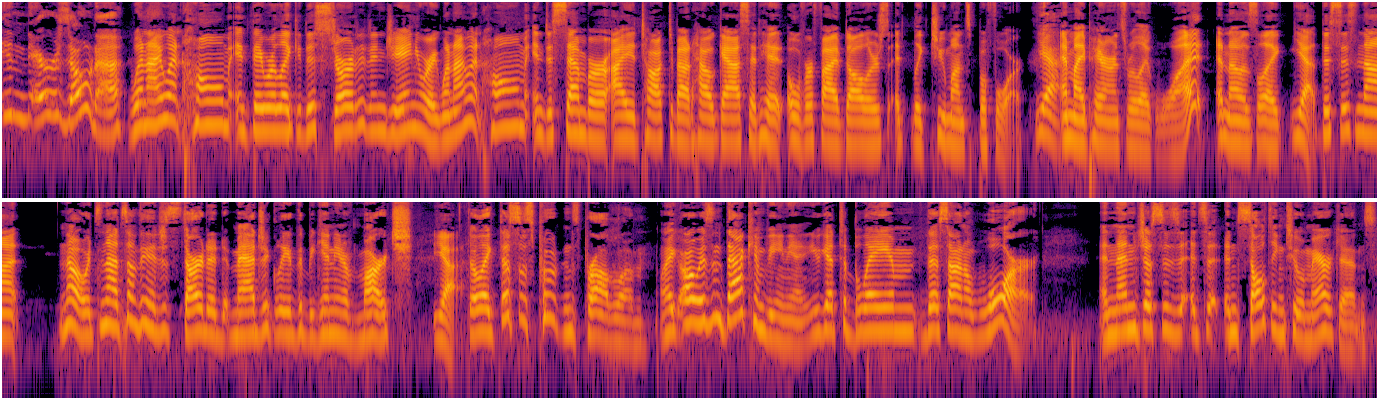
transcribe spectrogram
in Arizona. When I went home and they were like, this started in January. When I went home in December, I had talked about how gas had hit over $5 at, uh, like two months before. Yeah. And my parents were like, what? And I was like, yeah, this is not, No, it's not something that just started magically at the beginning of March. yeah. They're like, this is Putin's problem. Like, oh, isn't that convenient? You get to blame this on a war. And then just as it's insulting to Americans.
